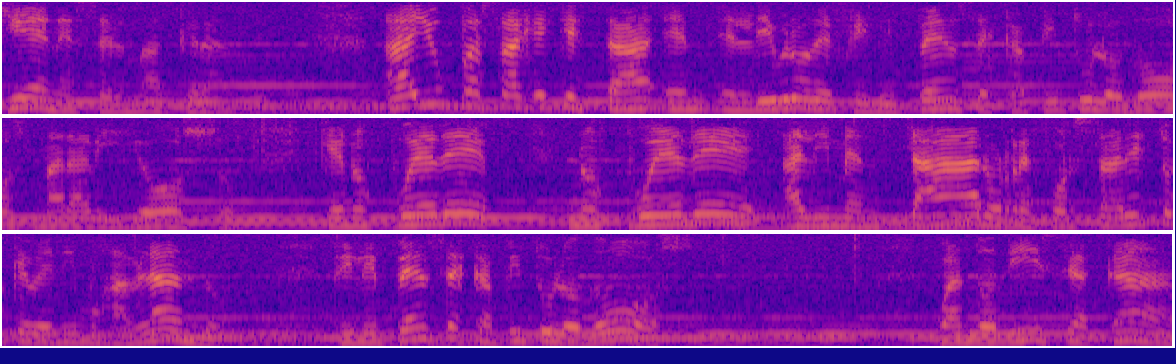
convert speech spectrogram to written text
quién es el más grande. Hay un pasaje que está en el libro de Filipenses capítulo 2, maravilloso, que nos puede nos puede alimentar o reforzar esto que venimos hablando. Filipenses capítulo 2, cuando dice acá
